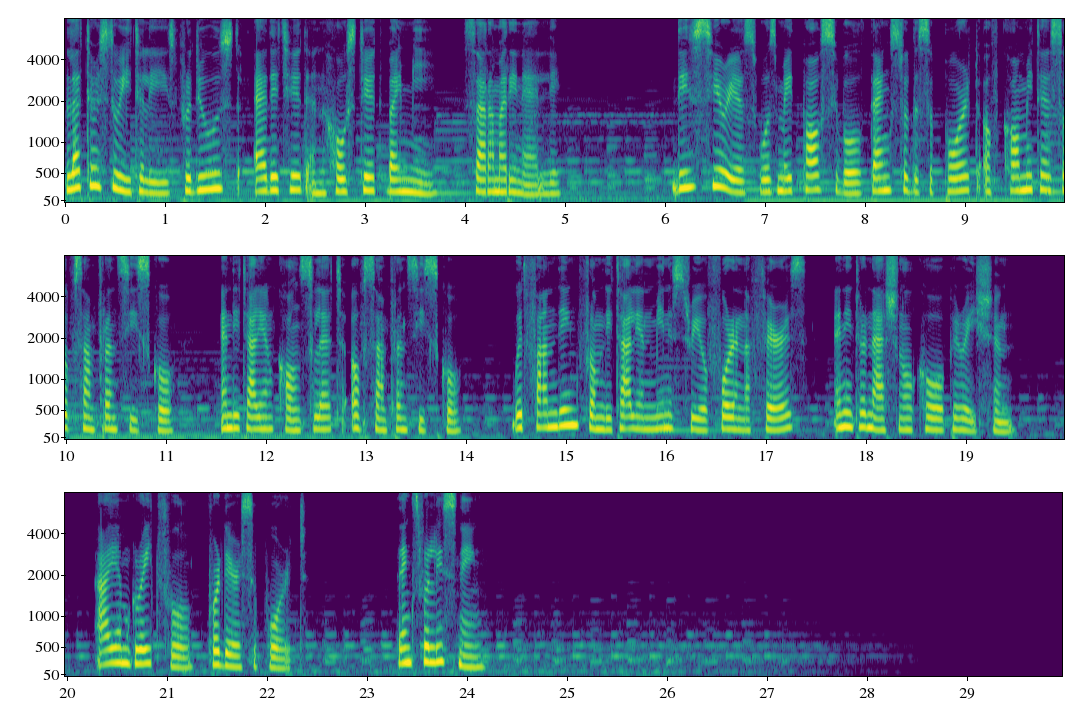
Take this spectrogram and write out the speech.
Letters to Italy is produced, edited, and hosted by me, Sara Marinelli. This series was made possible thanks to the support of Comites of San Francisco and Italian Consulate of San Francisco, with funding from the Italian Ministry of Foreign Affairs and International Cooperation. I am grateful for their support. Thanks for listening.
